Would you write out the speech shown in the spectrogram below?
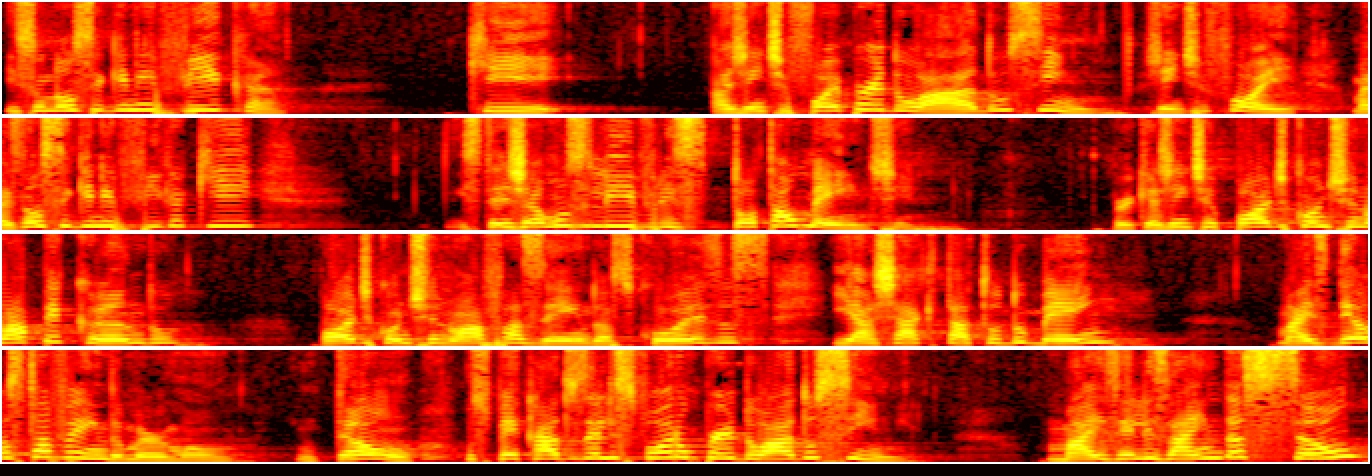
isso não significa que a gente foi perdoado, sim, a gente foi, mas não significa que estejamos livres totalmente. Porque a gente pode continuar pecando, pode continuar fazendo as coisas e achar que está tudo bem, mas Deus está vendo, meu irmão. Então, os pecados eles foram perdoados, sim, mas eles ainda são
